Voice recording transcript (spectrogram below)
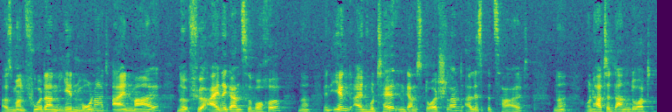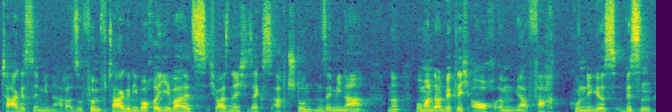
Also man fuhr dann jeden Monat einmal für eine ganze Woche in irgendein Hotel in ganz Deutschland, alles bezahlt. Und hatte dann dort Tagesseminare, also fünf Tage die Woche, jeweils, ich weiß nicht, sechs, acht Stunden Seminar, wo man dann wirklich auch ähm, ja, fachkundiges Wissen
